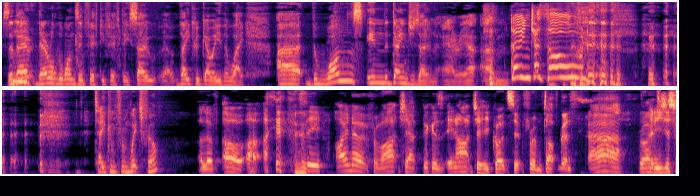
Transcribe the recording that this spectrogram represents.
So they're they're all the ones in 50-50, so uh, they could go either way. Uh, the ones in the danger zone area, um, Danger Zone. taken from which film? I love. Oh, uh, see, I know it from Archer because in Archer he quotes it from Top Gun, Ah, right. and he just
